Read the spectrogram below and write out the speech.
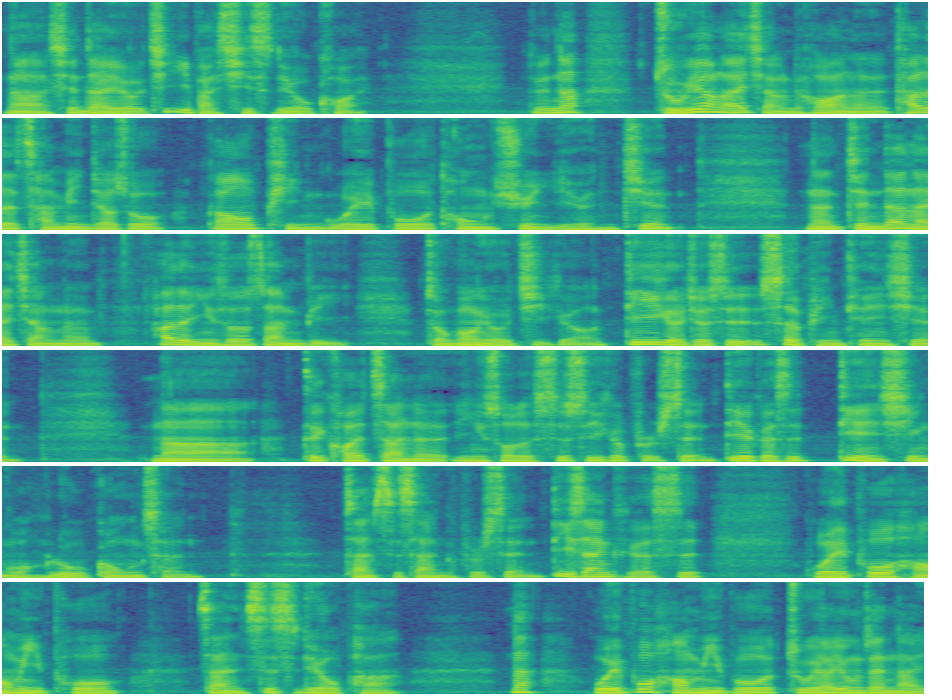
那现在有一百七十六块。对，那主要来讲的话呢，它的产品叫做高频微波通讯元件。那简单来讲呢，它的营收占比总共有几个？第一个就是射频天线。那这块占了营收的四十一个 percent，第二个是电信网络工程，占十三个 percent，第三个是微波毫米波，占四十六趴。那微波毫米波主要用在哪？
